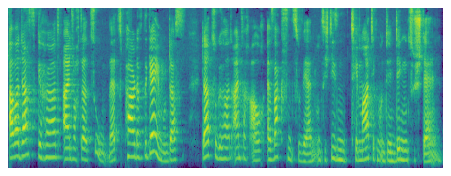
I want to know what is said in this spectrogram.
Aber das gehört einfach dazu. That's part of the game. Und das, dazu gehört einfach auch, erwachsen zu werden und sich diesen Thematiken und den Dingen zu stellen.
